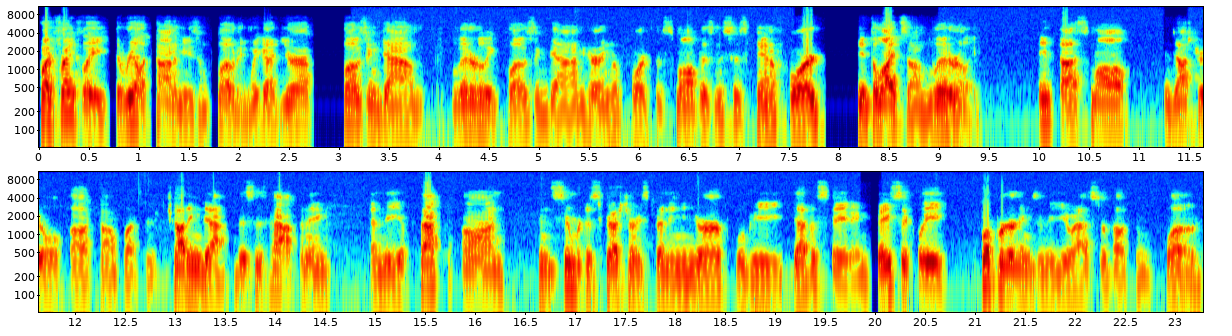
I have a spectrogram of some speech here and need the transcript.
quite frankly, the real economy is imploding. We got Europe closing down, literally closing down. I'm hearing reports of small businesses can't afford to keep the lights on, literally in, uh, small industrial uh, complexes shutting down. This is happening, and the effect on consumer discretionary spending in Europe will be devastating. Basically, corporate earnings in the U.S. are about to implode.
